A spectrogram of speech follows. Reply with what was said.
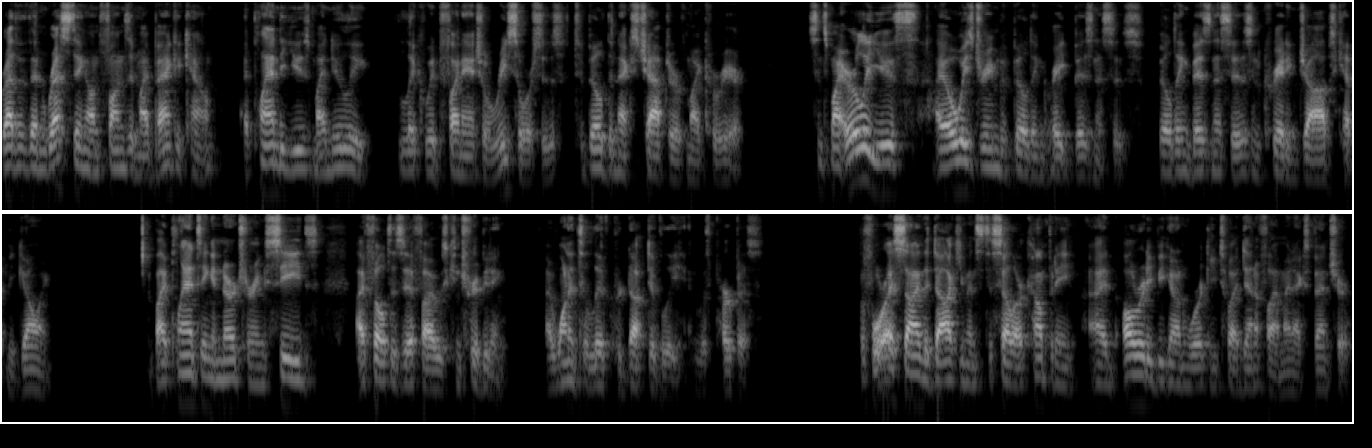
Rather than resting on funds in my bank account, I plan to use my newly liquid financial resources to build the next chapter of my career. Since my early youth, I always dreamed of building great businesses. Building businesses and creating jobs kept me going. By planting and nurturing seeds, I felt as if I was contributing. I wanted to live productively and with purpose. Before I signed the documents to sell our company, I had already begun working to identify my next venture.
